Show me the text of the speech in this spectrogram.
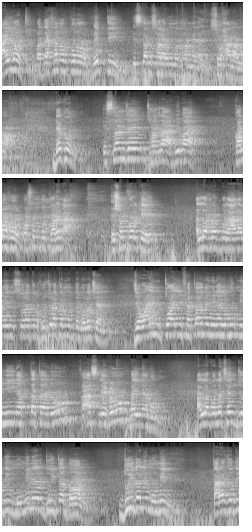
পাইলট বা দেখানোর কোনো ব্যক্তি ইসলাম ছাড়া অন্য ধর্মে নাই। সোহান আল্লাহ দেখুন, ইসলাম যে ঝগড়া, বিবাদ, কলহ পছন্দ করে না, এ সম্পর্কে আল্লাহ রব্বুল আলমিন সুরাতুল হুজরাতের মধ্যে বলেছেন যে, ওয়াইন তোয়াই ফেতান মিনাল মুমিনিন আত্তাতালু ফাসলিহু বাইনাহুম। আল্লাহ বলেছেন, যদি মুমিনের দুইটা দল, দুই দলই মুমিন, তারা যদি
